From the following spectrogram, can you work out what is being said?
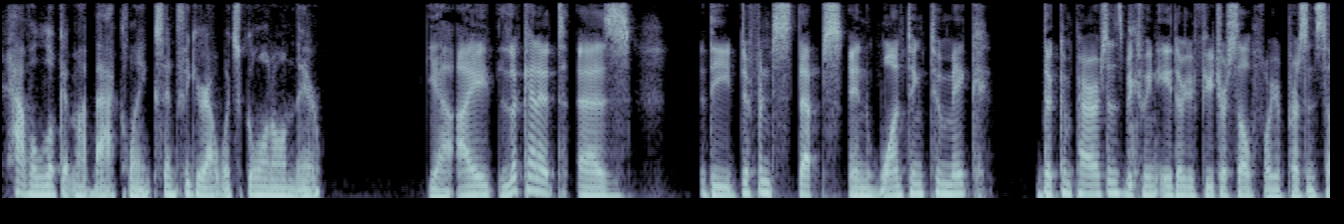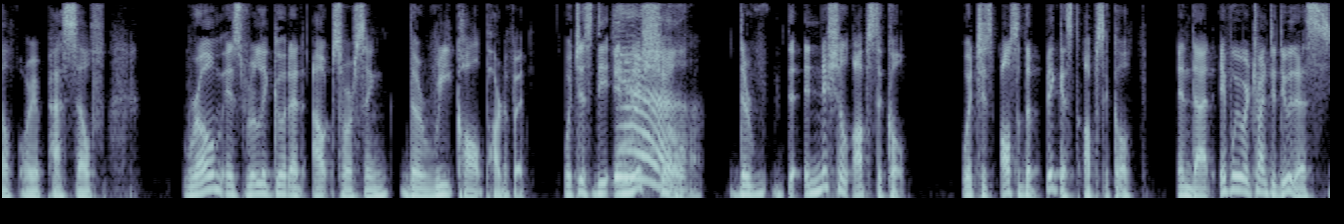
have a look at my backlinks and figure out what's going on there. Yeah, I look at it as the different steps in wanting to make the comparisons between either your future self or your present self or your past self. Roam is really good at outsourcing the recall part of it, which is the yeah. initial the the initial obstacle which is also the biggest obstacle in that if we were trying to do this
